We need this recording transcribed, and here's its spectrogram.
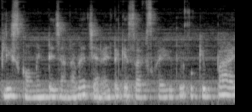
প্লিজ কমেন্টে জানাবে চ্যানেলটাকে সাবস্ক্রাইব করে দেবে ওকে বাই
